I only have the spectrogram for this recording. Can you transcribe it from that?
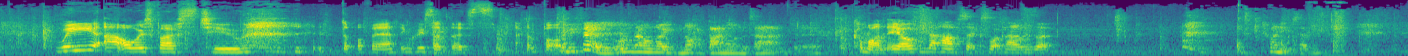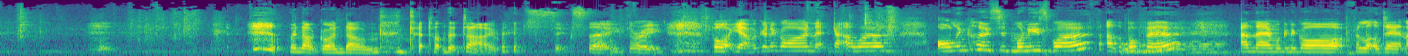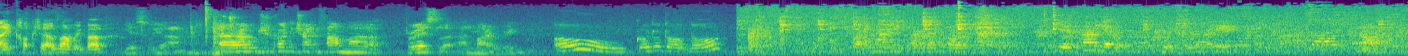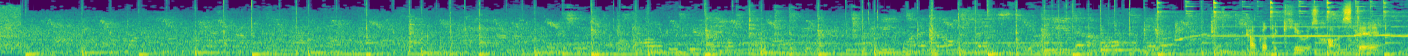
We are always first to the buffet. I think we said this, but To be fair, we're going down like not bang on the time today. come on, it opened at half six. What time is it? 27. We're not going down dead on the time. It's six thirty-three. But yeah, we're gonna go and get our all-inclusive money's worth at the buffet, and then we're gonna go for a little date night cocktails, aren't we, bub? Yes, we are. I'm, try- Um, I'm just currently trying to find my bracelet and my ring. Oh, God, I don't know. I've got the cutest, hottest date.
